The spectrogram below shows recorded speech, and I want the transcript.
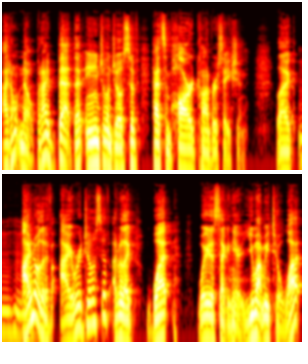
I don't know, but I bet that Angel and Joseph had some hard conversation. Like, Mhm. I know that if I were Joseph, I'd be like, what? Wait a second here. You want me to what?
